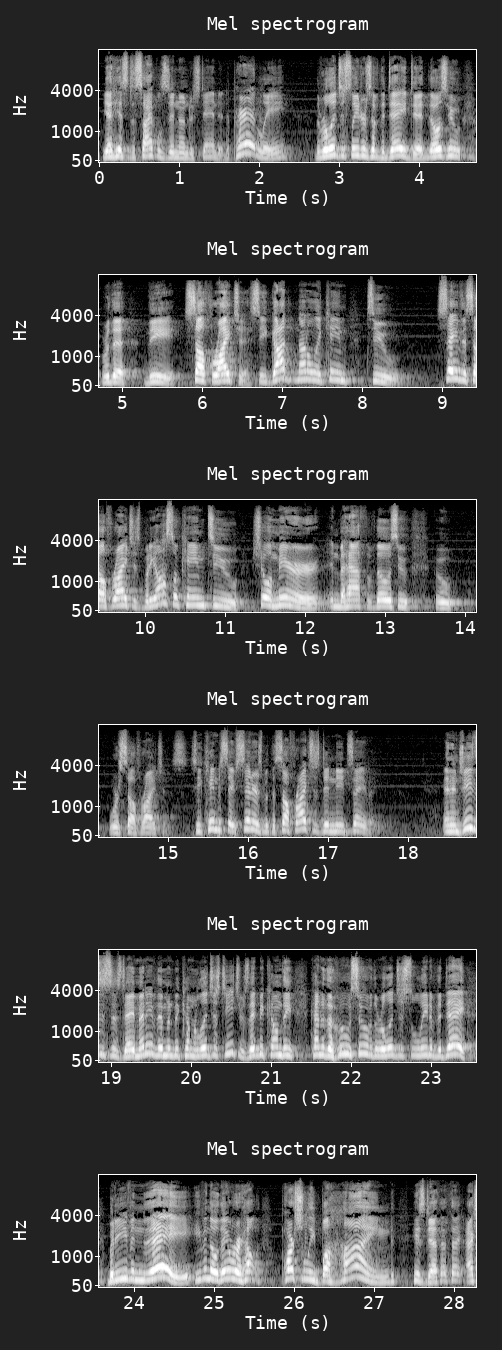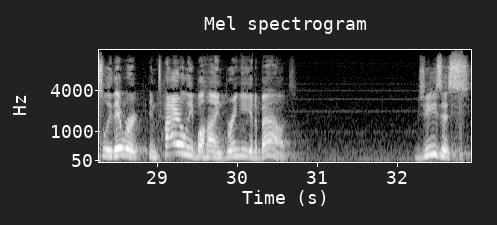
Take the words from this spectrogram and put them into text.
Yet his disciples didn't understand it. Apparently, the religious leaders of the day did, those who were the, the self righteous. See, God not only came to save the self righteous, but he also came to show a mirror in behalf of those who, who were self righteous. See, he came to save sinners, but the self righteous didn't need saving. And in Jesus' day, many of them had become religious teachers. They'd become the kind of the who's who of the religious elite of the day. But even they, even though they were help, partially behind his death, actually, they were entirely behind bringing it about. Jesus,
